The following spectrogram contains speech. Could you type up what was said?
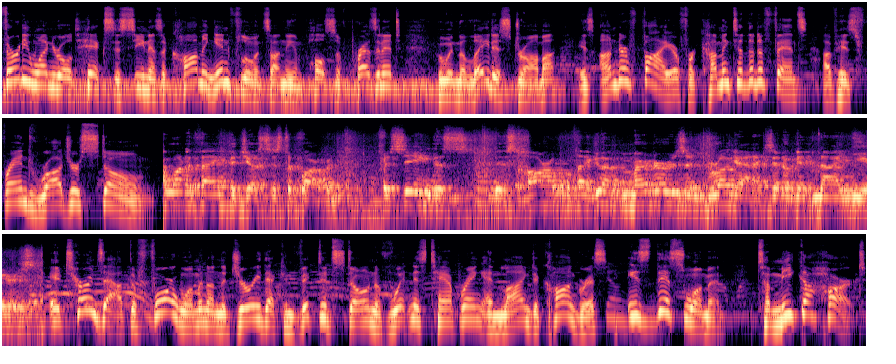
31 year old Hicks is seen as a calming influence on the impulsive president, who in the latest drama is under fire for coming to the defense of his friend Roger Stone. I want to thank the Justice Department for seeing this, this horrible thing. You have murderers and drug addicts that don't get nine years. It turns out the forewoman on the jury that convicted Stone of witness tampering and lying to Congress is this woman, Tomeka Hart.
